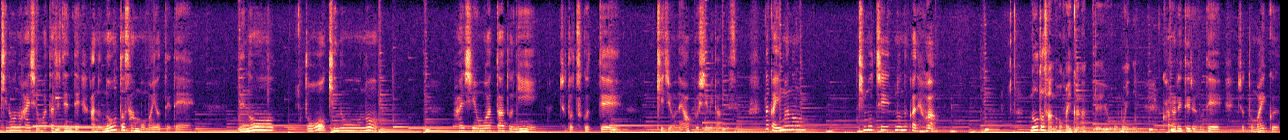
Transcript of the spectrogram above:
昨日の配信終わった時点であのノートさんも迷っててでノートを昨日の配信終わった後にちょっと作って記事をねアップしてみたんですよ。なんか今の気持ちの中ではノートさんの方がいいかなっていう思いに駆られてるのでちょっとマイク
